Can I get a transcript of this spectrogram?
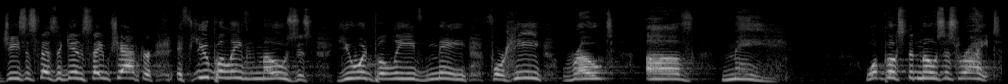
Jesus says again, same chapter, if you believed Moses, you would believe me, for he wrote of me. What books did Moses write?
